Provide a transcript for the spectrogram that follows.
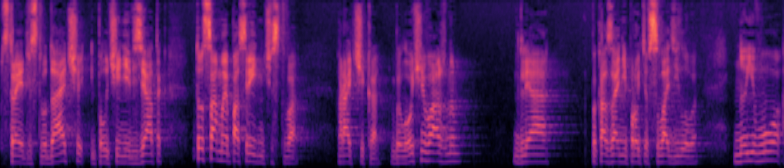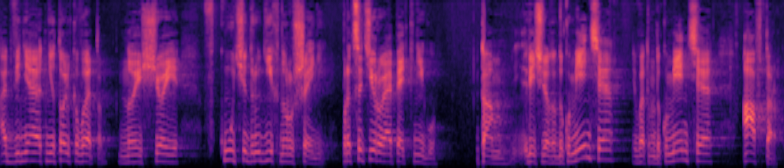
строительства дачи и получения взяток, то самое посредничество – Радчика было очень важным для показаний против Солодилова, но его обвиняют не только в этом, но еще и в куче других нарушений. Процитирую опять книгу. Там речь идет о документе, и в этом документе автор –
